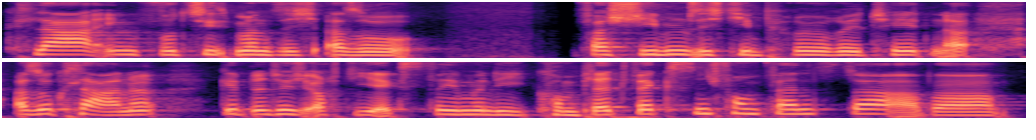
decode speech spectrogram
klar, irgendwo zieht man sich, also verschieben sich die Prioritäten. Also klar, ne, gibt natürlich auch die Extreme, die komplett weg sind vom Fenster, aber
